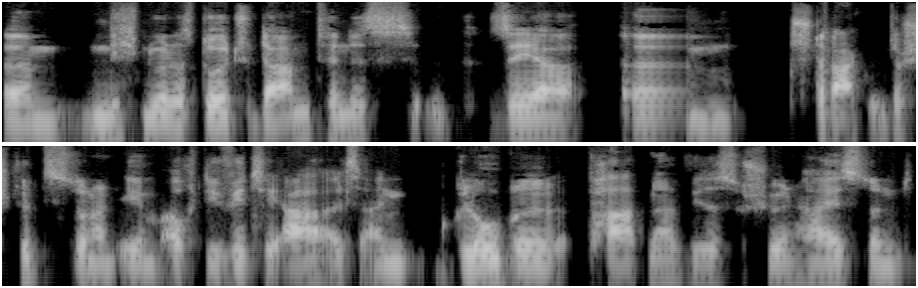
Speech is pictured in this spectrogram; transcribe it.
ähm, nicht nur das deutsche Damentennis sehr ähm, stark unterstützt, sondern eben auch die WTA als ein Global Partner, wie das so schön heißt. Und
